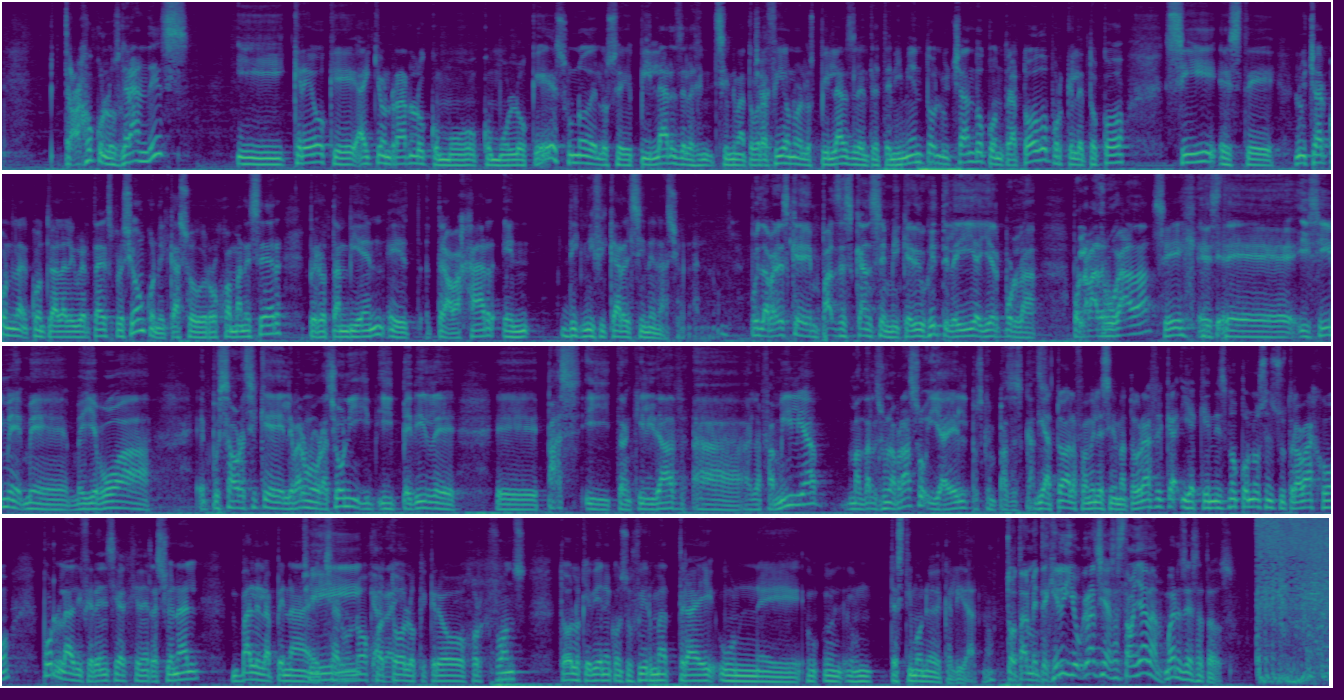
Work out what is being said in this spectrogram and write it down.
trabajo con los grandes y creo que hay que honrarlo como, como lo que es uno de los eh, pilares de la cinematografía, uno de los pilares del entretenimiento, luchando contra todo, porque le tocó, sí, este, luchar con contra la libertad de expresión, con el caso de Rojo Amanecer, pero también eh, trabajar en dignificar el cine nacional. Pues la verdad es que en paz descanse mi querido Gil, te leí ayer por la, por la madrugada. Sí. Este, y sí, me, me, me llevó a eh, pues ahora sí que elevar una oración y, pedirle eh, paz y tranquilidad a, la familia. mandarles un abrazo y a él, pues que en paz descanse. Y a toda la familia cinematográfica y a quienes no conocen su trabajo por la diferencia generacional, vale la pena Sí, echar un ojo caray. a todo lo que creó Jorge Fons. Todo lo que viene con su firma trae un, eh, un- un testimonio de calidad, ¿no? Totalmente. Gilillo, gracias. Hasta mañana. Buenos días a todos.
